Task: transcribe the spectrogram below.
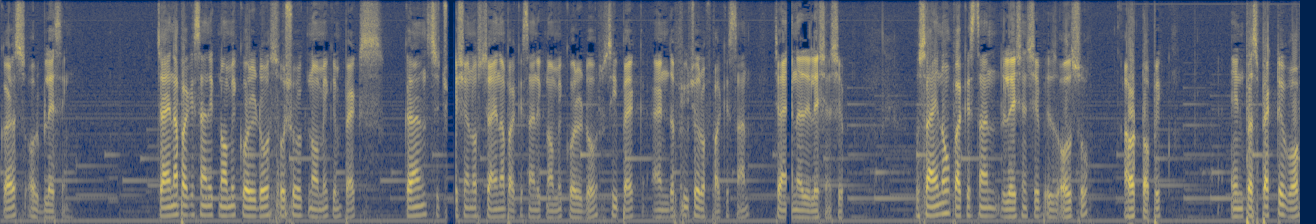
curse or blessing. China-Pakistan Economic Corridor socio-economic impacts, current situation of China-Pakistan Economic Corridor, CPEC and the future of Pakistan-China relationship. The Sino-Pakistan relationship is also our topic in perspective of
